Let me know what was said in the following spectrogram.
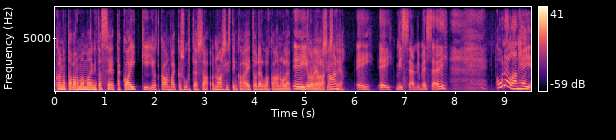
kannattaa varmaan mainita se, että kaikki, jotka on vaikka suhteessa narsistinkaan, ei todellakaan ole Ei piilonarsisteja. todellakaan. Ei, ei, missään nimessä ei. Kuunnellaan hei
